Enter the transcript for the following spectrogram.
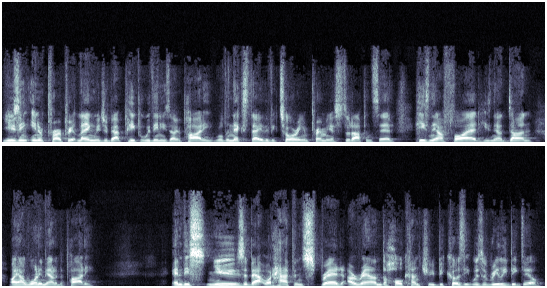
using inappropriate language about people within his own party. Well, the next day, the Victorian Premier stood up and said, He's now fired, he's now done. I, I want him out of the party. And this news about what happened spread around the whole country because it was a really big deal.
